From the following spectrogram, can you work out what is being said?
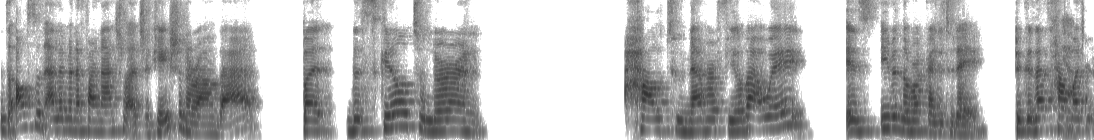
there's also an element of financial education around that. But the skill to learn how to never feel that way is even the work I do today because that's how yeah. much it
